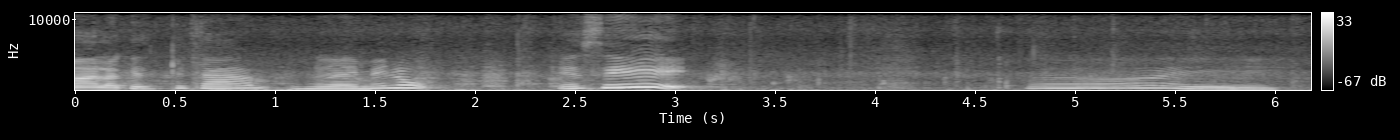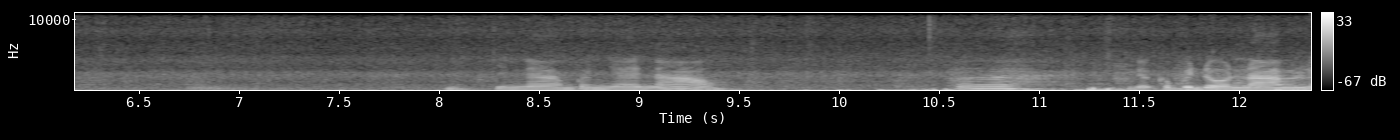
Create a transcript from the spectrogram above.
มาแล้วพี่ทำเหนื่อยไหมลูกเอซี่เอ้ยกินน้ำกันยายหนาว เดี๋ยวก็ไปโดนน้ำเ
